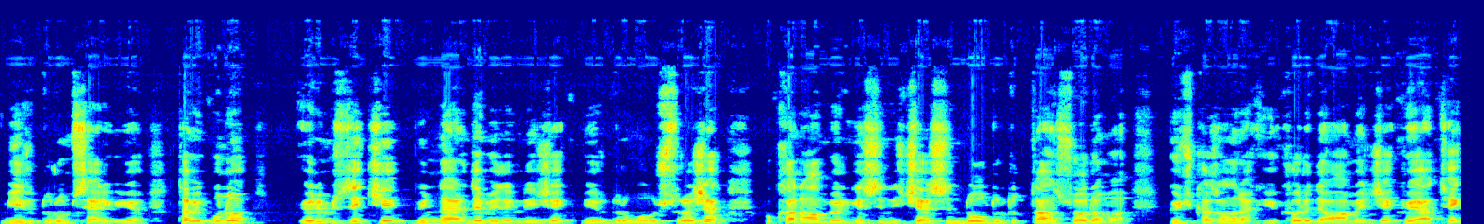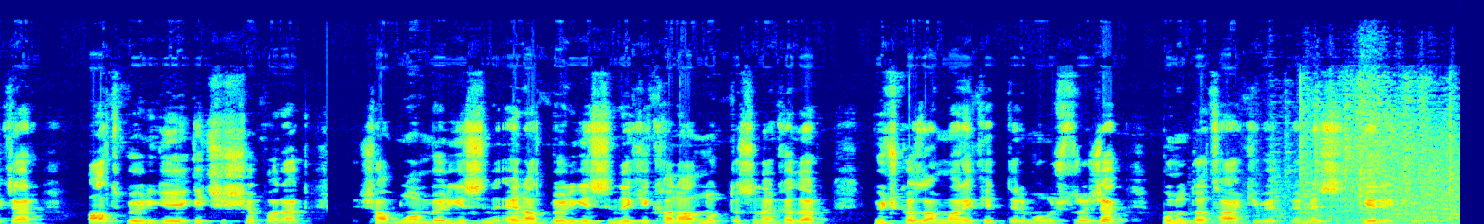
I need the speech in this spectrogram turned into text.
bir durum sergiliyor. Tabii bunu önümüzdeki günlerde belirleyecek bir durum oluşturacak. Bu kanal bölgesinin içerisini doldurduktan sonra mı güç kazanarak yukarı devam edecek veya tekrar alt bölgeye geçiş yaparak şablon bölgesinin en alt bölgesindeki kanal noktasına kadar güç kazanma hareketleri oluşturacak? Bunu da takip etmemiz gerekiyor.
